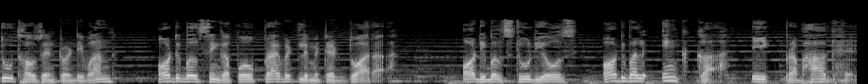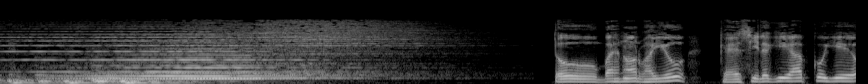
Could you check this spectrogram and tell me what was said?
2021 Audible Singapore private limited द्वारा। ऑडिबल स्टूडियोज ऑडिबल इंक का एक प्रभाग है। तो बहनों और भाइयों, कैसी लगी आपको ये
